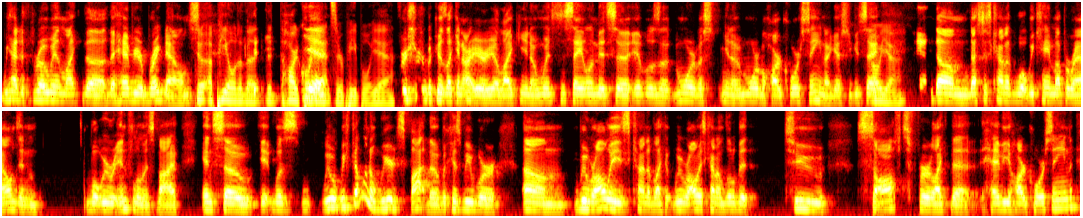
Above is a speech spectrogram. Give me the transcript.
we had to throw in like the the heavier breakdowns to appeal to the, the hardcore Yeah. dancer people. Yeah. for sure because like in our area, like you know Winston Salem, it's a it was a more of a you know more of a hardcore scene, I guess you could say. Oh yeah. And um, that's just kind of what we came up around and what we were influenced by. And so it was we were, we fell in a weird spot though because we were um we were always kind of like we were always kind of a little bit too soft for like the heavy hardcore scene,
